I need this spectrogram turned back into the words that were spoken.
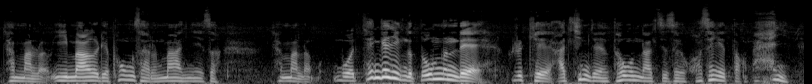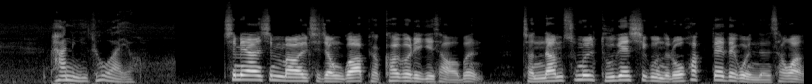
참말로 이 마을에 봉사를 많이 해서 참말로 뭐 챙겨진 것도 없는데 그렇게 아침 저녁 더운 날씨에서 고생했다고 많이 반응이 좋아요. 치매 안심 마을 지정과 벽화 그리기 사업은 전남 22개 시군으로 확대되고 있는 상황.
